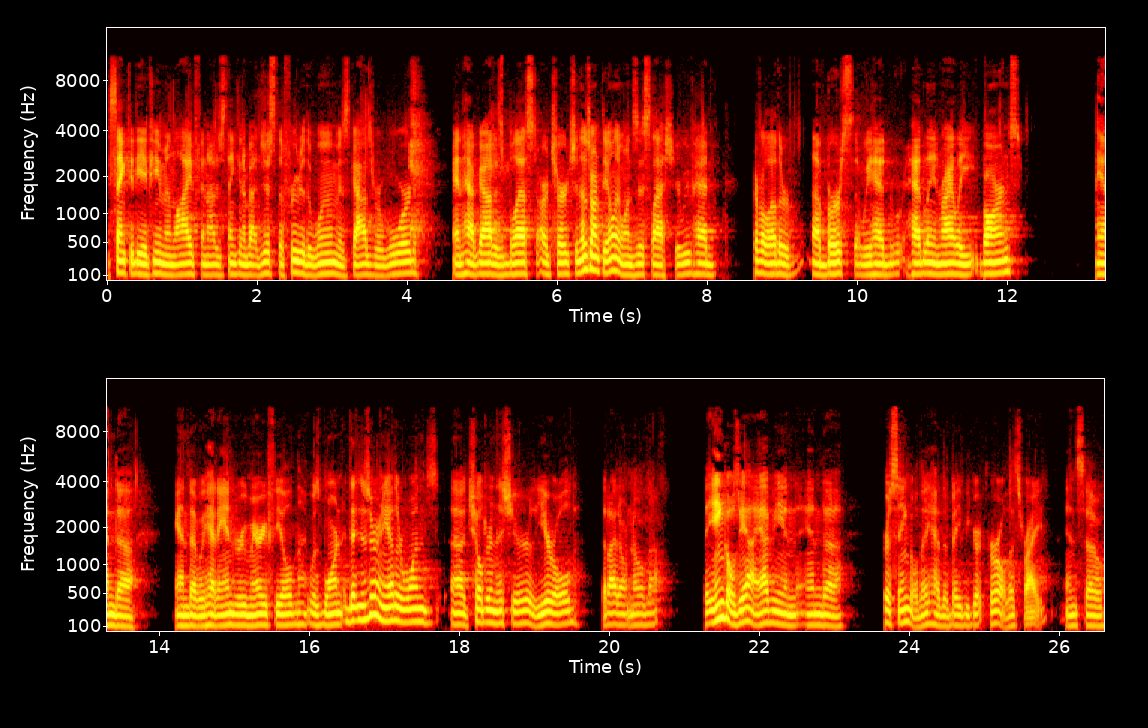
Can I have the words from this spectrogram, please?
sanctity of human life. And I was thinking about just the fruit of the womb as God's reward and how God has blessed our church. And those aren't the only ones this last year. We've had several other uh, births that we had Hadley and Riley Barnes, and uh, and uh, we had Andrew Merrifield was born. Is there any other ones uh, children this year, year old that I don't know about? The Ingles, yeah, Abby and and uh, Chris Ingle, they had the baby girl. That's right. And so,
